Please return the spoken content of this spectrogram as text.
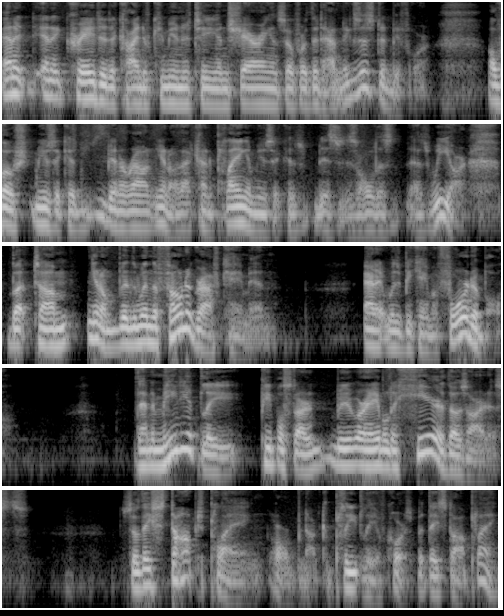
and it and it created a kind of community and sharing and so forth that hadn't existed before. Although music had been around, you know, that kind of playing of music is, is as old as, as we are. But, um, you know, when the phonograph came in and it was became affordable, then immediately people started, we were able to hear those artists. So they stopped playing, or not completely, of course, but they stopped playing.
